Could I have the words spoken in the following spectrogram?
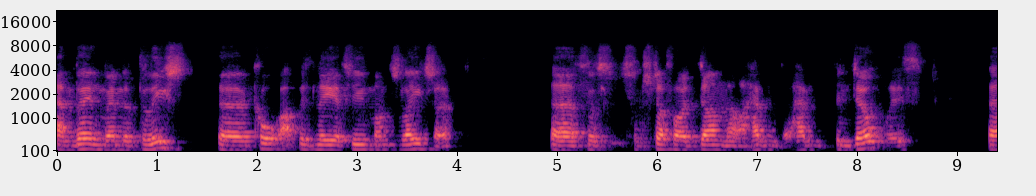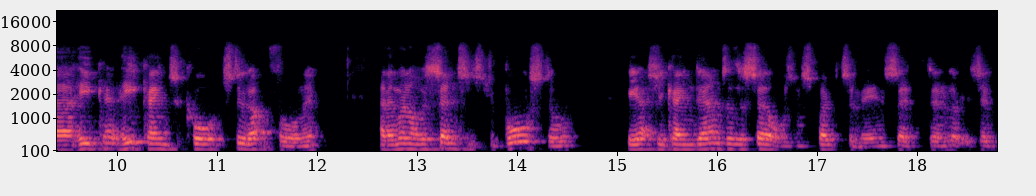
And then when the police uh, caught up with me a few months later uh, for some stuff I'd done that I hadn't hadn't been dealt with. Uh, he he came to court and stood up for me, and then when I was sentenced to Borstal, he actually came down to the cells and spoke to me and said, uh, "Look," he said,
